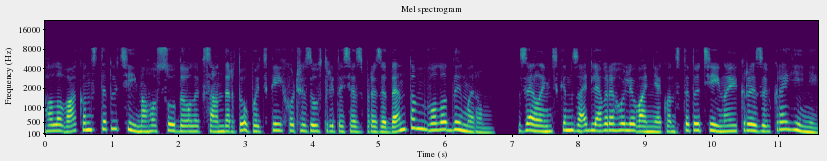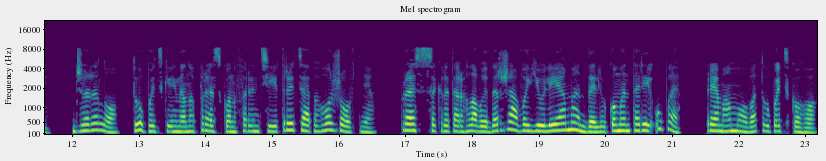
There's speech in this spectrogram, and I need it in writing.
Голова Конституційного суду Олександр Тупицький хоче зустрітися з президентом Володимиром Зеленським задля врегулювання конституційної кризи в країні. Джерело Тупицький на прес-конференції 30 жовтня. Прес-секретар глави держави Юлія Мендель у коментарі УП. Пряма мова Тупицького.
